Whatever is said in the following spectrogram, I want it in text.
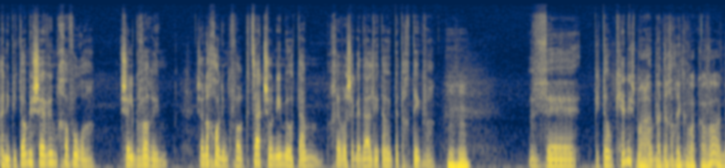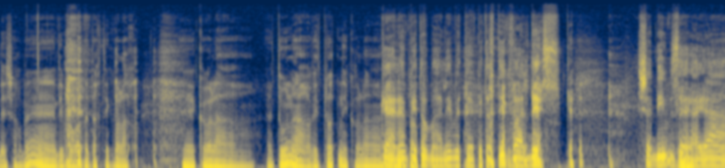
אני פתאום יושב עם חבורה של גברים, שנכון, הם כבר קצת שונים מאותם חבר'ה שגדלתי איתם בפתח תקווה. מהמם. ופתאום כן יש מקום פתח לדבר הזה. תקווה כבוד, יש הרבה דיבור על פתח תקווה לך. אה, כל ה... טונה, רבית פלוטניק, כל ה... כן, הם. פתאום מעלים את אה, פתח תקווה על נס. כן. שנים כן. זה היה,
